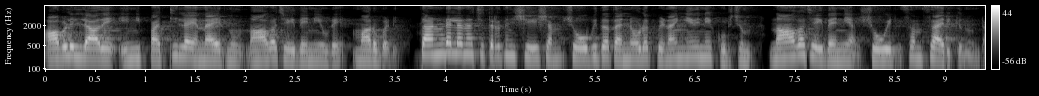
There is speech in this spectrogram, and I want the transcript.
അവളില്ലാതെ ഇനി പറ്റില്ല എന്നായിരുന്നു നാഗചൈതന്യയുടെ മറുപടി. തണ്ടൽ എന്ന ചിത്രത്തിന് ശേഷം ശോഭിത തന്നോട് പിണങ്ങിയതിനെക്കുറിച്ചും നാഗചൈതന്യ ഷോയിൽ സംസാരിക്കുന്നുണ്ട്.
